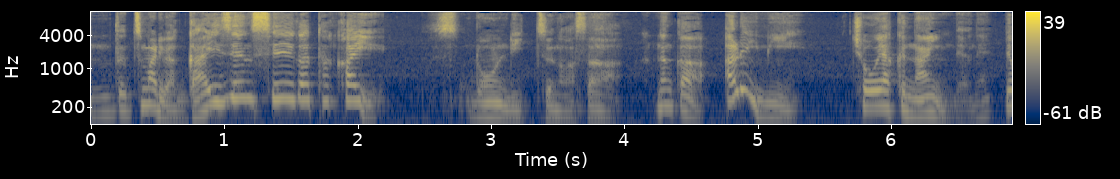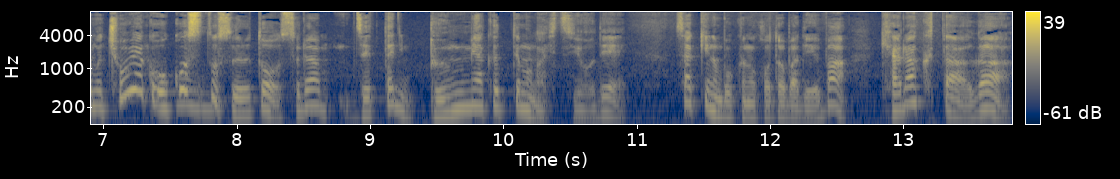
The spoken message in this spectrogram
んつまりは蓋然性が高い論理っていうのはさなんかある意味跳躍ないんだよね。でも跳躍を起こすとするとそれは絶対に文脈ってものが必要でさっきの僕の言葉で言えばキャラクターが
